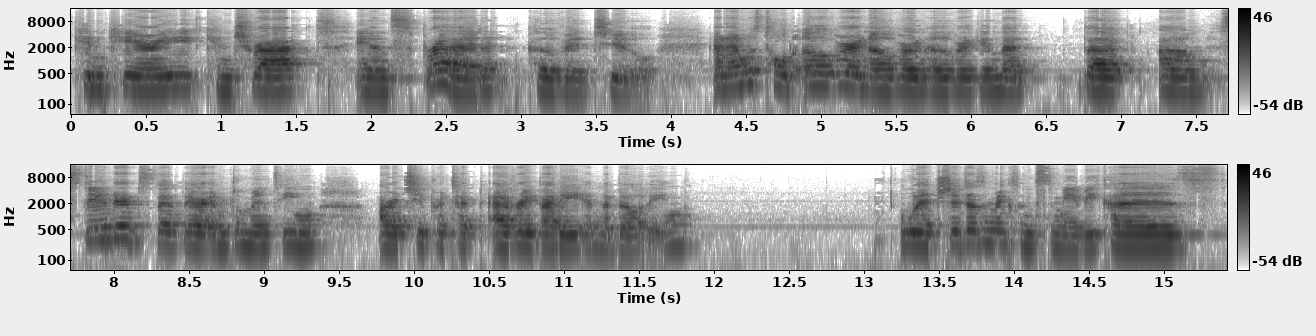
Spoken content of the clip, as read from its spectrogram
can carry, contract, and spread COVID-2. And I was told over and over and over again that the um, standards that they're implementing are to protect everybody in the building, which it doesn't make sense to me because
